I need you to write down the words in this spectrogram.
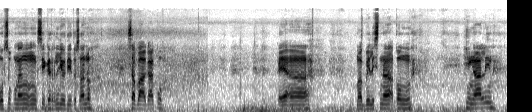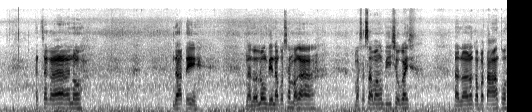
usok ng sigarilyo dito sa ano sa baga ko. Kaya uh, mabilis na akong hingalin. At saka ano dati nalulong din ako sa mga masasamang bisyo guys lalo ng kabataan ko.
